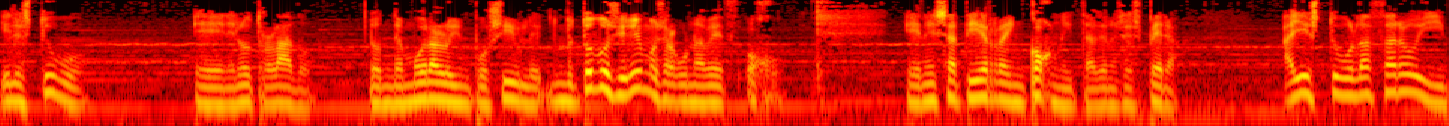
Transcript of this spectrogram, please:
Y él estuvo en el otro lado, donde mora lo imposible, donde todos iremos alguna vez, ojo, en esa tierra incógnita que nos espera. Ahí estuvo Lázaro y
